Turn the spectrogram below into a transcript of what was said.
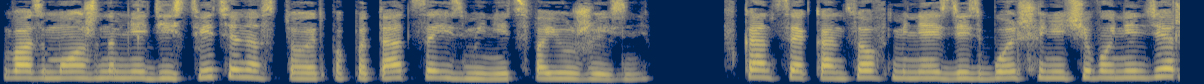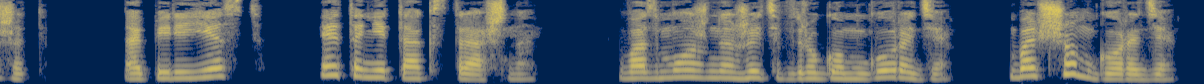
Возможно, мне действительно стоит попытаться изменить свою жизнь. В конце концов, меня здесь больше ничего не держит. А переезд — это не так страшно. Возможно, жить в другом городе, большом городе,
